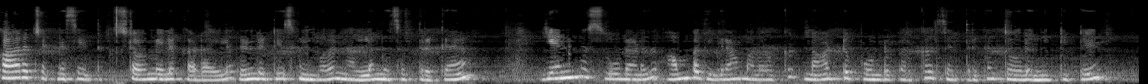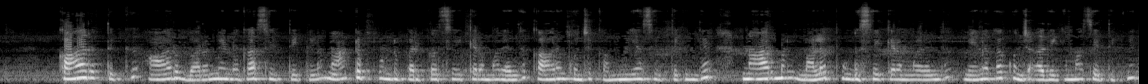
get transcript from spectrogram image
கார சட்னி சேர்த்துக்கு ஸ்டவ் மேலே கடாயில் ரெண்டு டீஸ்பூன் போல் நல்லெண்ணெய் சேர்த்துருக்கேன் எண்ணெய் சூடானது ஐம்பது கிராம் அளவுக்கு நாட்டு பூண்டு பற்கள் சேர்த்துருக்கேன். தோலை நீக்கிட்டு காரத்துக்கு ஆறு வரமிளகாய் சேர்த்துக்கலாம். நாட்டு பூண்டு பற்கள் சேர்க்குற மாதிரி இருந்தால் காரம் கொஞ்சம் கம்மியாக சேர்த்துக்கோங்க. நார்மல் மலை பூண்டு சேர்க்குற மாதிரி இருந்தால் மிளகாய் கொஞ்சம் அதிகமாக சேர்த்துக்குங்க.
